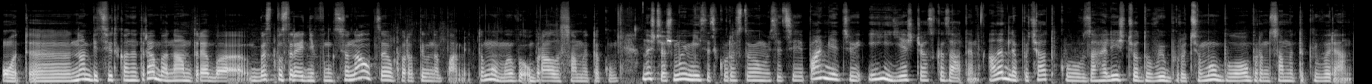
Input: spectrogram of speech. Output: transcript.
От е, нам підсвітка не треба, нам треба безпосередній функціонал, це оперативна пам'ять. Тому ми обрали саме таку. Ну що ж, ми місяць користуємося цією пам'яттю і є що сказати. Але для початку, взагалі, щодо вибору, чому було обрано саме такий варіант.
